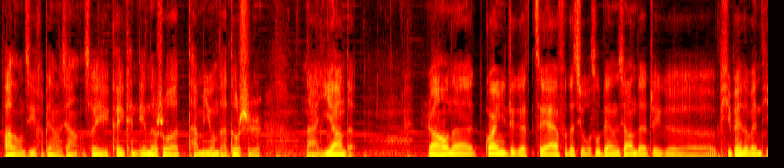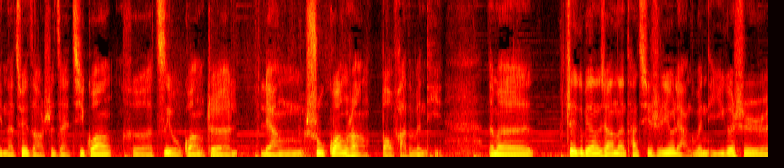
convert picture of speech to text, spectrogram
发动机和变速箱，所以可以肯定的说，他们用的都是那一样的。然后呢，关于这个 ZF 的九速变速箱的这个匹配的问题呢，最早是在激光和自由光这两束光上爆发的问题。那么这个变速箱呢，它其实有两个问题，一个是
